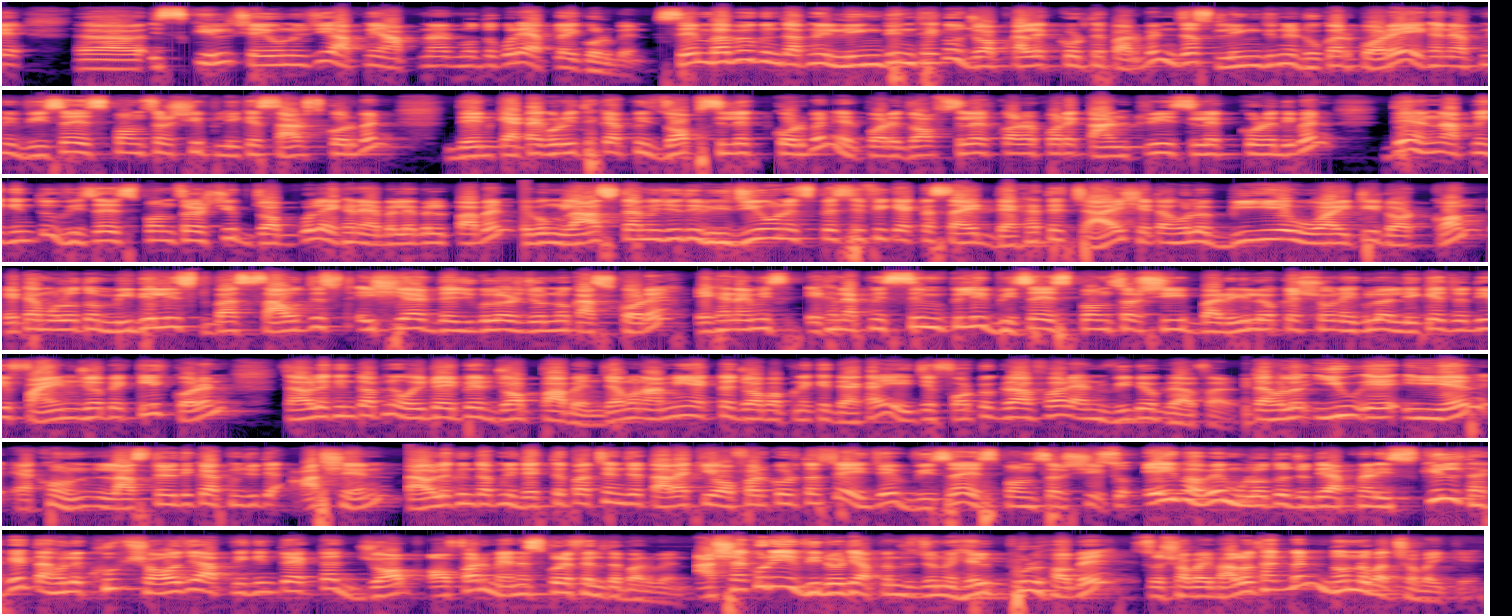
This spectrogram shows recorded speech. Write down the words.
স্কিল সেই অনুযায়ী আপনি আপনার মতো করে অ্যাপ্লাই করবেন। সেম ভাবেও কিন্তু আপনি লিঙ্কডিন থেকেও জব কালেক্ট করতে পারবেন। জাস্ট লিঙ্কডিনে ঢোকার পরে এখানে আপনি ভিসা স্পন্সরশিপ লিখে সার্চ করবেন। দেন ক্যাটাগরি থেকে আপনি জব সিলেক্ট করবেন। এরপরে জব সিলেক্ট করার পরে কান্ট্রি সিলেক্ট করে দিবেন। দেন আপনি কিন্তু ভিসা স্পন্সরশিপ জবগুলো এখানে অ্যাভেলেবেল পাবেন। এবং লাস্ট আমি যদি রিজিওন স্পেসিফিক একটা সাইট দেখাতে চাই, সেটা হলো বিএওয়াইটি ডট কম এটা মূলত মিডল ইস্ট বা সাউথ ইস্ট এশিয়ার দেশগুলোর জন্য কাজ করে। এখানে আমি, এখানে আপনি সিম্পলি ভিসা স্পন্সরশিপ বা রিলোকেশন এগুলো লিখে যদি ফাইন জবে ক্লিক করেন, তাহলে কিন্তু আপনি ওই টাইপের জব পাবেন। যেমন আমি একটা জব আপনাকে দেখাই, এই যে ফটোগ্রাফার অ্যান্ড ভিডিওগ্রাফার এটা হলো ইউএই এর। এখন লাস্টের দিকে আপনি যদি আসেন, তাহলে কিন্তু আপনি দেখতে পাচ্ছেন যে তারা কি অফার করতেছে, এই যে ভিসা স্পন্সরশিপ তো এইভাবে মূলত যদি আপনার স্কিল থাকে, তাহলে খুব সহজে আপনি কিন্তু একটা জব অফার ম্যানেজ করে ফেলতে পারবেন। আশা করি এই ভিডিওটি আপনাদের জন্য হেল্পফুল হবে। সো সবাই ভালো থাকবেন। ধন্যবাদ সবাইকে।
